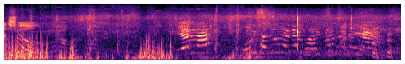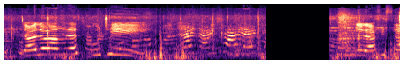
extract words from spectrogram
আসো। চলো আমরা উঠি। রাফিসা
